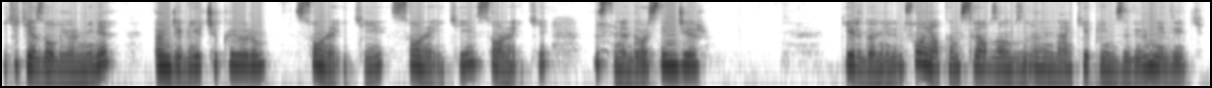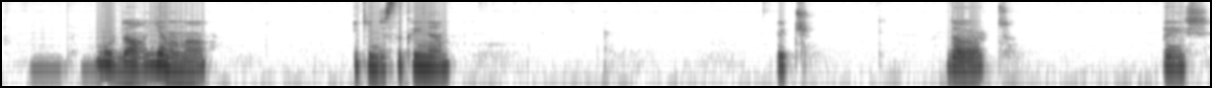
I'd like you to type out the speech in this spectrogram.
2 kez doluyorum yine. Önce 1 çıkıyorum. Sonra 2, sonra 2, sonra 2. Üstüne 4 zincir. Geri dönelim. Son yaptığımız trabzanımızın önünden kirpiğimizi düğümledik. Burada yanına ikinci sık iğnem 3 4 5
